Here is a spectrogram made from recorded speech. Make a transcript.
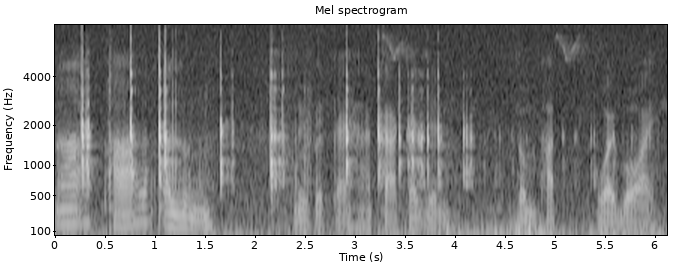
หน้าผาละ อรุณดูไกลๆอากาศก็เย็นลมพัดบ่อยๆ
